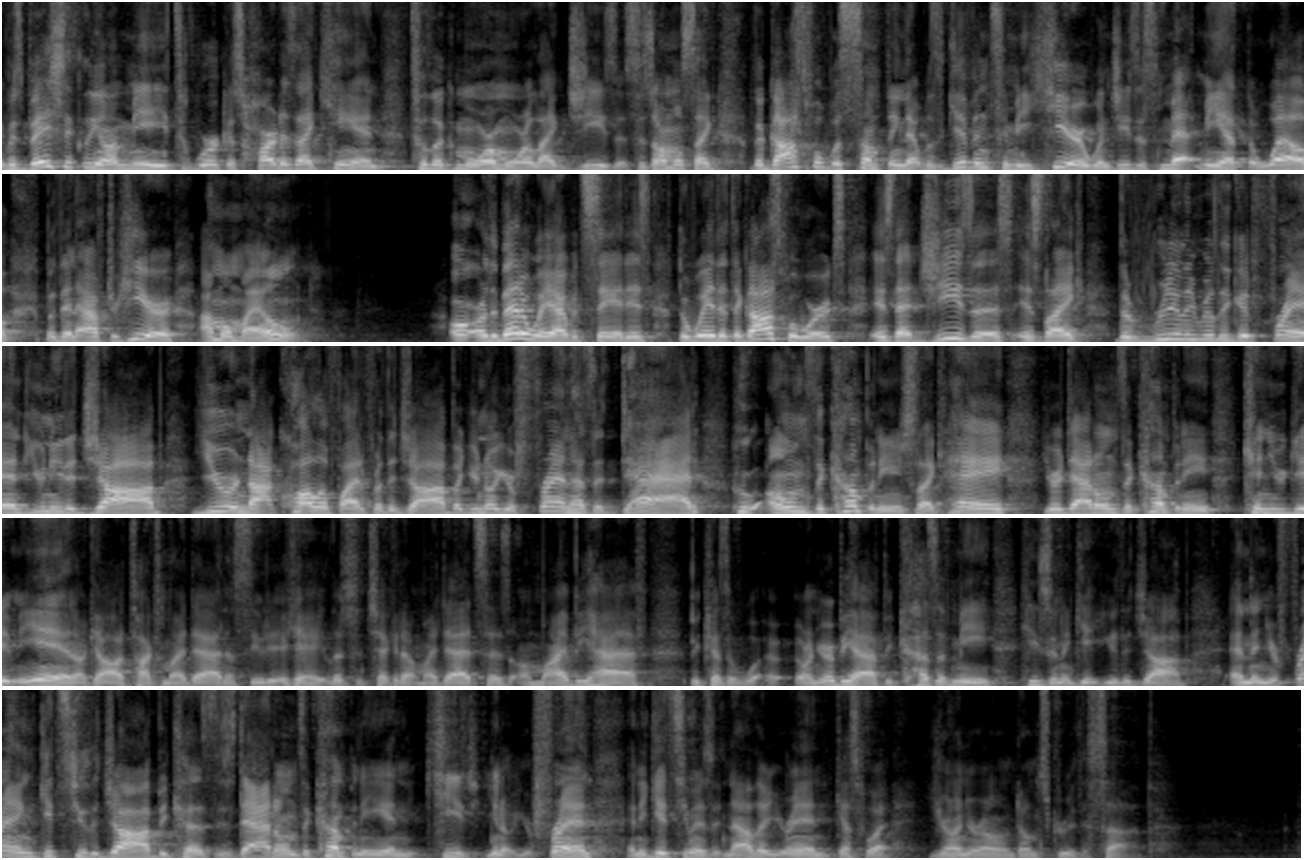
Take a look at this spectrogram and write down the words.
It was basically on me to work as hard as I can to look more and more like Jesus. It's almost like the gospel was something that was given to me here when Jesus met me at the well, but then after here, I'm on my own. Or, or, the better way I would say it is the way that the gospel works is that Jesus is like the really, really good friend. You need a job. You're not qualified for the job, but you know your friend has a dad who owns the company. And she's like, hey, your dad owns the company. Can you get me in? Okay, I'll talk to my dad and see what, okay, listen, check it out. My dad says, on my behalf, because of, what, on your behalf, because of me, he's going to get you the job. And then your friend gets you the job because his dad owns the company and he's, you know, your friend, and he gets you in and now that you're in, guess what? You're on your own. Don't screw this up.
